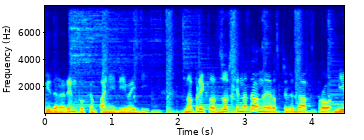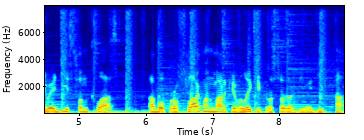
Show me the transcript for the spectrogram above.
лідера ринку компанії BYD. Наприклад, зовсім недавно я розповідав про BYD Son Class або про флагман марки великий кросовер BYD Tan.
